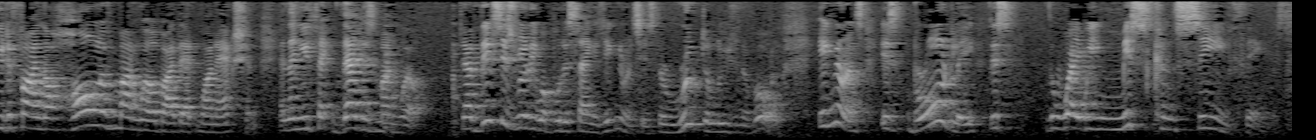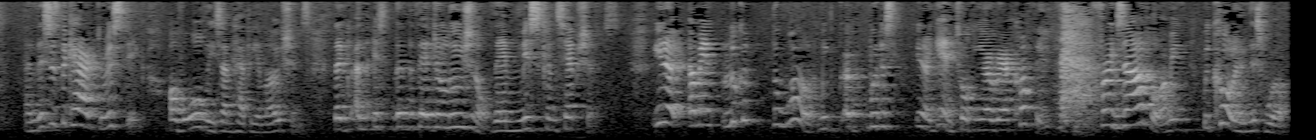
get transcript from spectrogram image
You define the whole of Manuel by that one action. And then you think, that is Manuel. Now, this is really what Buddha is saying is ignorance is the root delusion of all. Ignorance is broadly this the way we misconceive things And this is the characteristic of all these unhappy emotions. They're they're delusional. They're misconceptions. You know, I mean, look at the world. I mean, uh, we're just, you know, again, talking over our coffee. For example, I mean, we call it in this world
